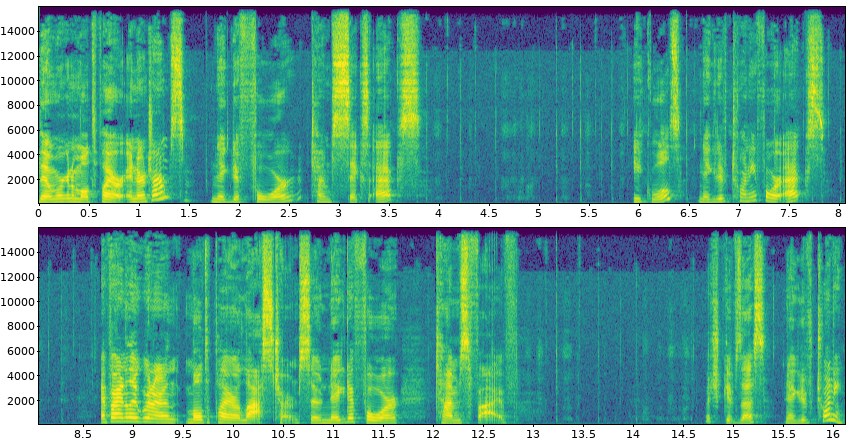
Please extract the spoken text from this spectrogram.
Then we're going to multiply our inner terms. Negative 4 times 6x equals negative 24x. And finally, we're going to multiply our last term. So negative 4 times 5, which gives us negative 20.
